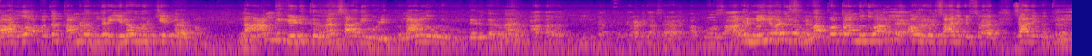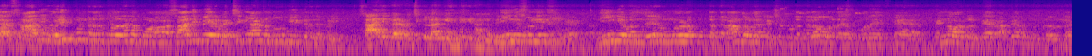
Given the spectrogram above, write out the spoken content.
தாழுதோ அப்போ தான் தமிழருங்கிற இன உணர்ச்சியை பிறக்கும். நாங்க எடுக்கிறதா சாதி ஒழிப்பு. நாங்க எடுக்கிறதா? நீங்க வந்து சும்மா பத்தாம். அவர்கள் சாதி பேசுறார் சாதி பேசுறார் சாதி ஒழிப்புன்றதுக்குள்ள தானே போனோம். சாதி பேரை வச்சுக்கலாம்னு ஊக்கி வைக்கிறது எப்படி? சாதி பேரை வச்சுக்கலாங்க என்னைக்கு நாங்க நீங்க? சொல்லியிருக்கீங்க. நீங்க வந்து உங்களோட கூட்டத்தில் நாம் தமிழர் கட்சி கூட்டத்தில் ஒரு ஒரு பெண் அவர்கள் பேர் பேரை குறிப்பிட்டு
